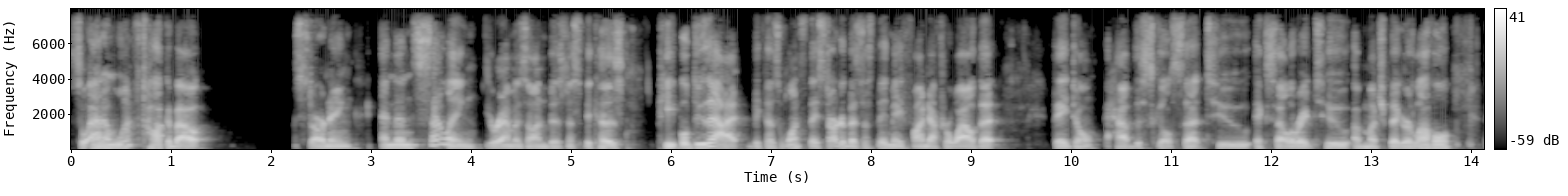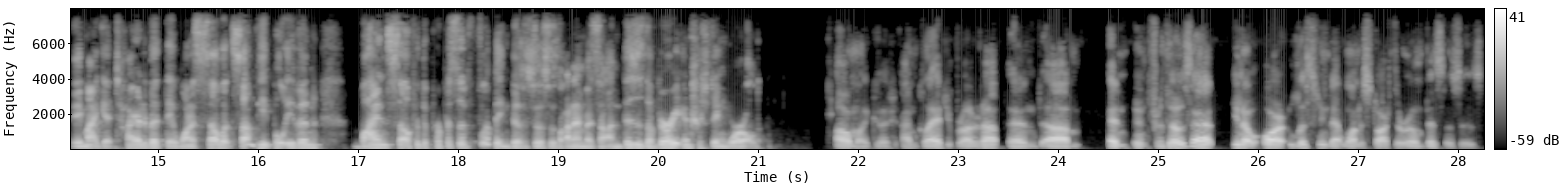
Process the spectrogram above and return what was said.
So, Adam, let's talk about starting and then selling your Amazon business because people do that because once they start a business, they may find after a while that they don't have the skill set to accelerate to a much bigger level. They might get tired of it. They want to sell it. Some people even buy and sell for the purpose of flipping businesses on Amazon. This is a very interesting world. Oh my gosh, I'm glad you brought it up. And um, and and for those that you know are listening that want to start their own businesses,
